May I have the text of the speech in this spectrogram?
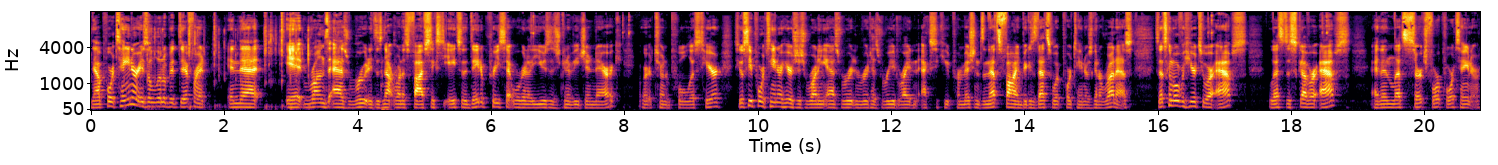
Now, Portainer is a little bit different in that it runs as root. It does not run as 568. So the data preset we're going to use is going to be generic. We're going to turn the pool list here. So you'll see Portainer here is just running as root, and root has read, write, and execute permissions. And that's fine because that's what Portainer is going to run as. So let's come over here to our apps. Let's discover apps, and then let's search for Portainer.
